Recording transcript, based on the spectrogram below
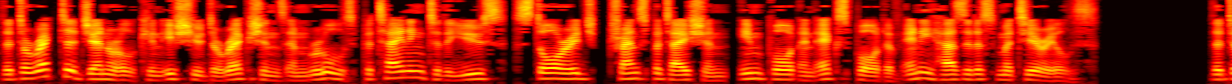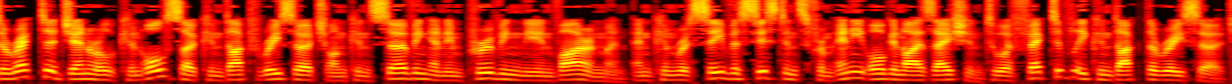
The Director General can issue directions and rules pertaining to the use, storage, transportation, import and export of any hazardous materials. The Director General can also conduct research on conserving and improving the environment and can receive assistance from any organization to effectively conduct the research.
